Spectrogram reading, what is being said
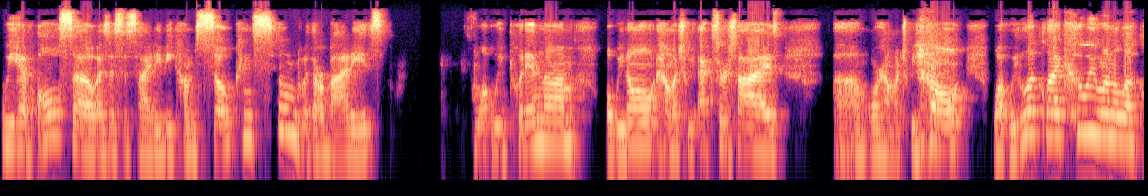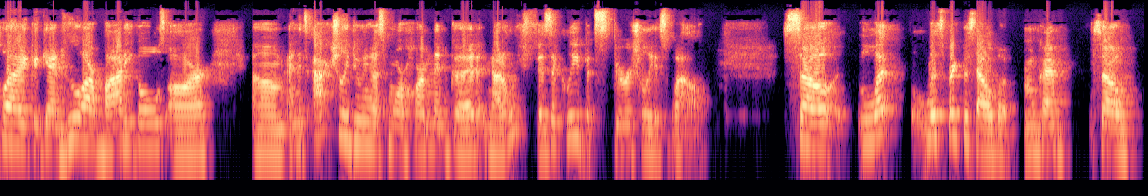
we have also, as a society, become so consumed with our bodies, what we put in them, what we don't, how much we exercise, um, or how much we don't, what we look like, who we want to look like, again, who our body goals are. Um, and it's actually doing us more harm than good, not only physically, but spiritually as well. So let, let's break this down a bit. Okay. So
